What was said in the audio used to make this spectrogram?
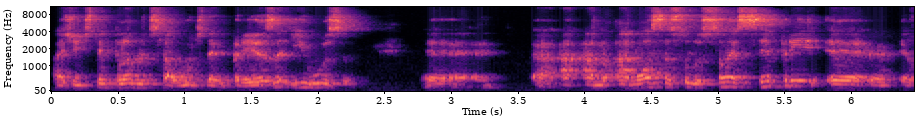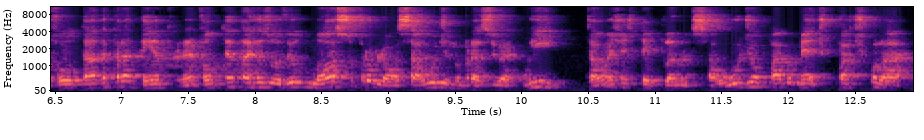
A gente tem plano de saúde da empresa e usa. É, a, a, a, nossa solução é sempre é, é voltada para dentro, né? Vamos tentar resolver o nosso problema. A saúde no Brasil é ruim, então a gente tem plano de saúde, eu pago médico particular.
